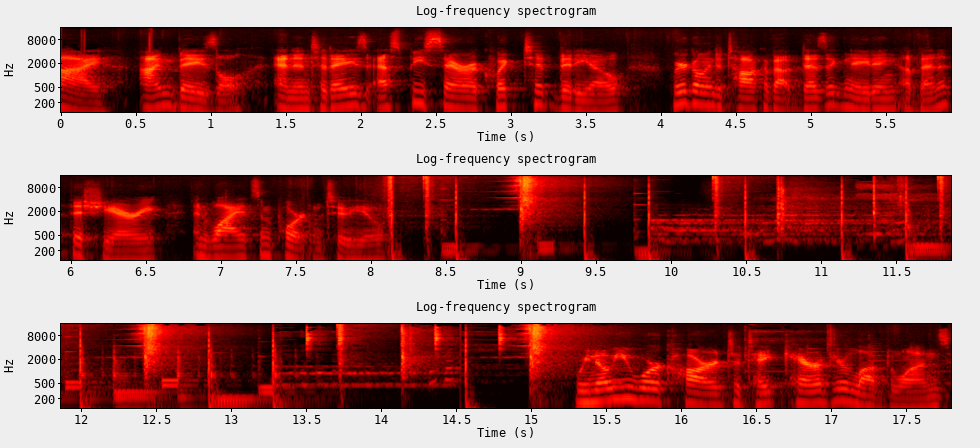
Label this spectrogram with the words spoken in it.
Hi, I'm Basil, and in today's SBCERA Quick Tip video, we're going to talk about designating a beneficiary and why it's important to you. We know you work hard to take care of your loved ones,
